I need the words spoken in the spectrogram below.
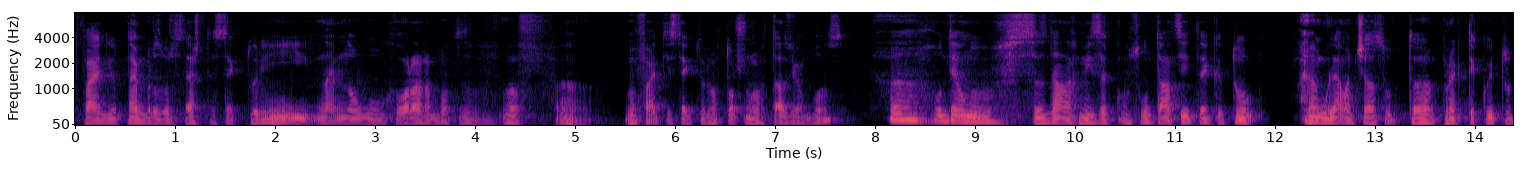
това е един от най-бързо растящите сектори и най-много хора работят в, в, в IT сектора точно в тази област. Отделно създадахме и за консултации, тъй като голяма част от проектите, които,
